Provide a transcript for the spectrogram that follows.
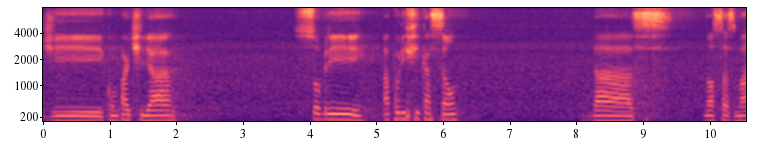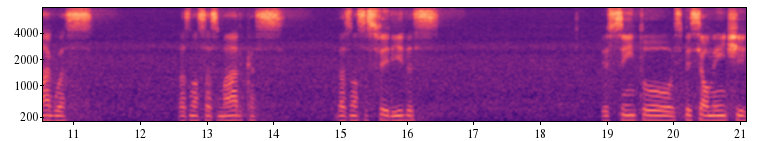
de compartilhar sobre a purificação das nossas mágoas, das nossas marcas, das nossas feridas. Eu sinto especialmente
